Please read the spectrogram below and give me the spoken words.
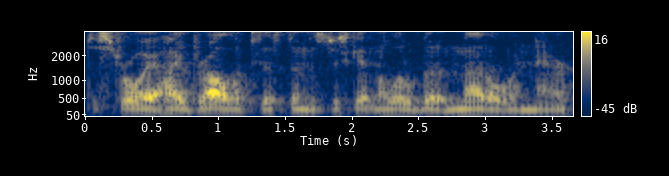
destroy a hydraulic system is just getting a little bit of metal in there.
